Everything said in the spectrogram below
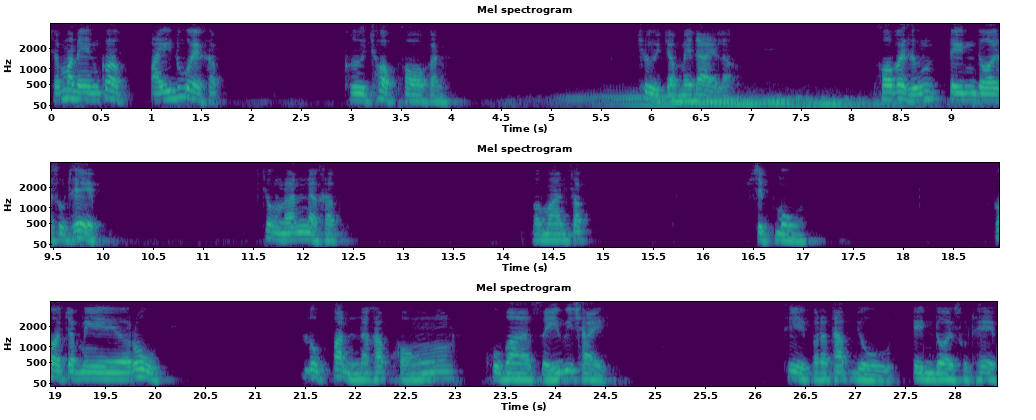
สามเณรก็ไปด้วยครับ คือชอบพอกัน ชื่อจำไม่ได้แล้ว พอไปถึงตีนดอยสุเทพ ช่วงนั้นนะครับ ประมาณสักสิบโมง ก็จะมีรูปรูปปั้นนะครับของครูบาศรีวิชัย ที่ประทับอยู่ตีนดอยสุเทพ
